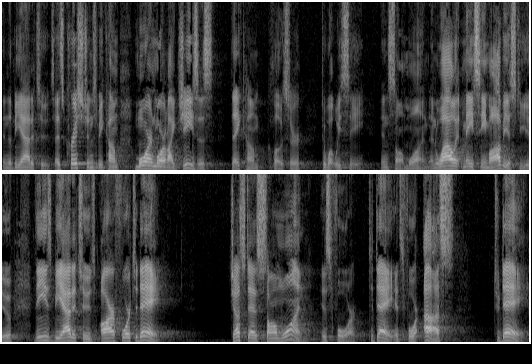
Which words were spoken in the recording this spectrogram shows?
in the Beatitudes. As Christians become more and more like Jesus, they come closer to what we see in Psalm 1. And while it may seem obvious to you, these Beatitudes are for today, just as Psalm 1 is for today. It's for us today.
